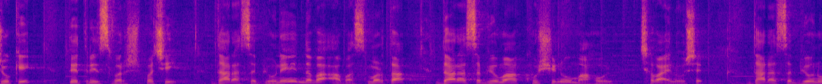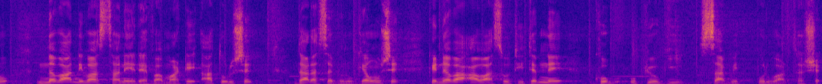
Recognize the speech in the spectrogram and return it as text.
જોકે તેત્રીસ વર્ષ પછી ધારાસભ્યોને નવા આવાસ મળતા ધારાસભ્યોમાં ખુશીનો માહોલ છવાયેલો છે. ધારાસભ્યોનો નવા નિવાસસ્થાને રહેવા માટે આતુર છે. ધારાસભ્યોનું કહેવું છે કે નવા આવાસોથી તેમને ખૂબ ઉપયોગી સાબિત પુરવાર થશે.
